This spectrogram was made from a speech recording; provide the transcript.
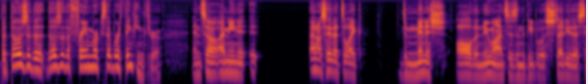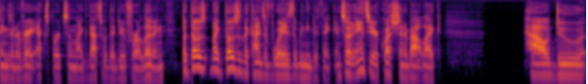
But those are the, those are the frameworks that we're thinking through. And so, I mean, it, it, I don't say that to like diminish all the nuances and the people who study those things and are very experts and like that's what they do for a living. But those, like, those are the kinds of ways that we need to think. And so, to answer your question about like, how do,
